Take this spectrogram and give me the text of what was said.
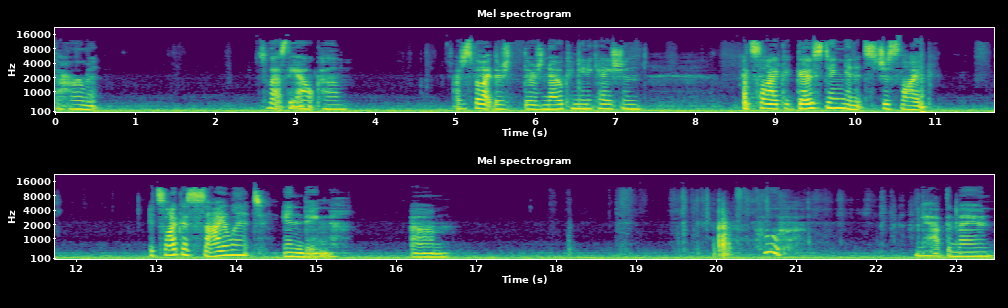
The Hermit. So that's the outcome. I just feel like there's there's no communication. It's like ghosting and it's just like it's like a silent ending. Um, whew. You have the moon.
